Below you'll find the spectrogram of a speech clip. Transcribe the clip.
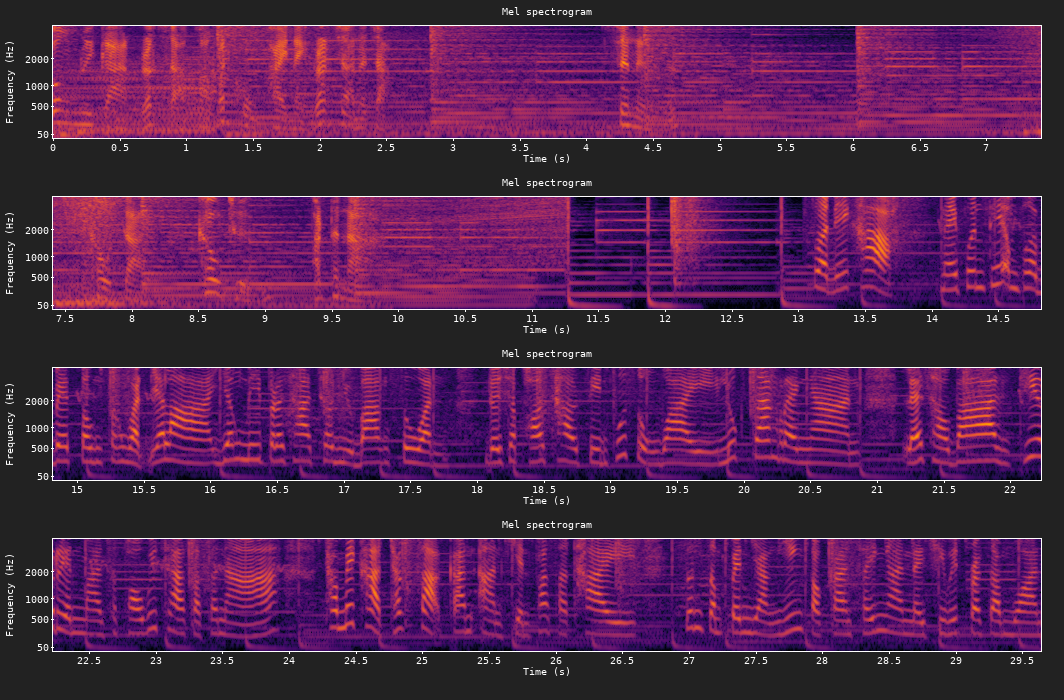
กองอำนวยการรักษาความมั่นคงภายในราชอาณาจักร เสนอ เข้าใจเข้าถึงพัฒนา สวัสดีค่ะ ในพื้นที่อำเภอเบตงจังหวัดยะลา ยังมีประชาชนอยู่บางส่วน โดยเฉพาะชาวจีนผู้สูงวัย ลูกจ้างแรงงาน และชาวบ้านที่เรียนมาเฉพาะวิชาศาสนาทำให้ขาดทักษะการอ่านเขียนภาษาไทย ซึ่งจำเป็นอย่างยิ่งต่อการใช้งานในชีวิตประจำวัน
